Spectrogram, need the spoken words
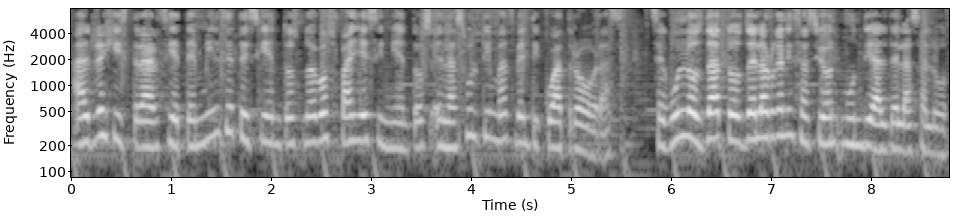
al registrar 7.700 nuevos fallecimientos en las últimas 24 horas, según los datos de la Organización Mundial de la Salud.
